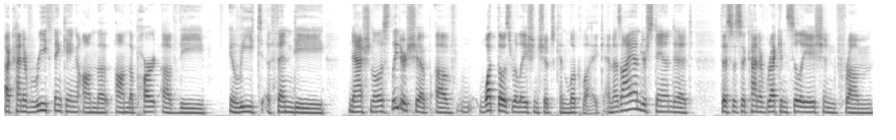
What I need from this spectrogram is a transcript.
a kind of rethinking on the on the part of the elite effendi nationalist leadership of what those relationships can look like. And as I understand it, this is a kind of reconciliation from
